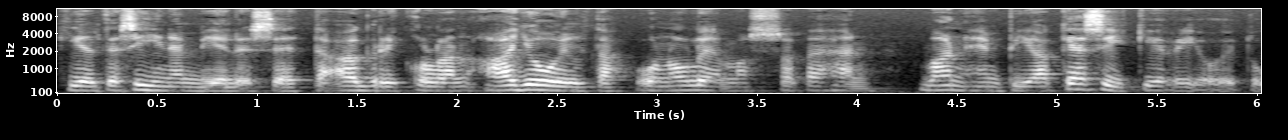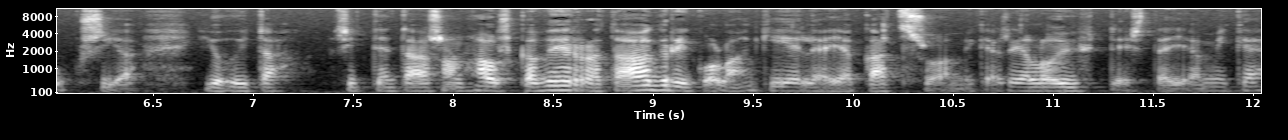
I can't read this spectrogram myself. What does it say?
kieltä siinä mielessä, että Agrikolan ajoilta on olemassa vähän vanhempia käsikirjoituksia, joita sitten taas on hauska verrata Agrikolan kieleä ja katsoa, mikä siellä on yhteistä ja mikä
